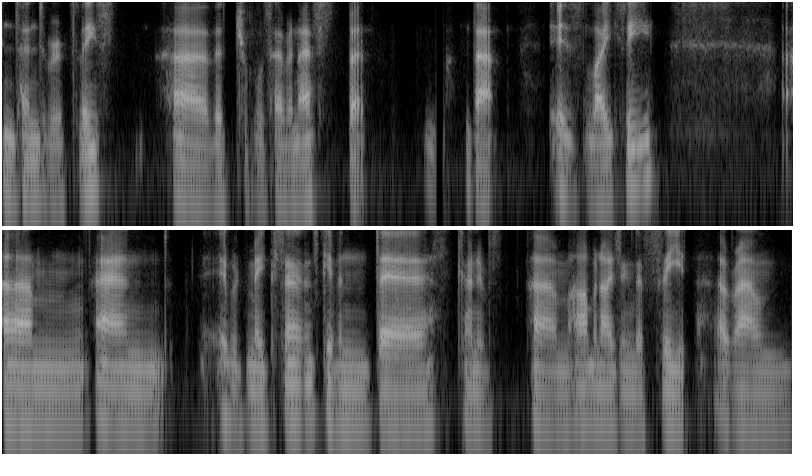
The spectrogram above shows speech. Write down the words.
intend to replace uh, the 777Fs, but that is likely. Um, and it would make sense given they're kind of um, harmonizing the fleet around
